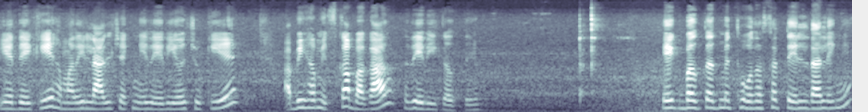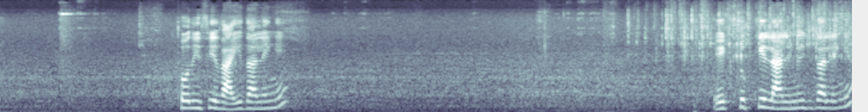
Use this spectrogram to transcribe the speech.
ये देखिए, हमारी लाल चटनी रेडी हो चुकी है। अभी हम इसका बघार रेडी करते हैं। एक बर्तन में थोड़ा सा तेल डालेंगे। थोड़ी सी राई डालेंगे। एक सूखी लाल मिर्च डालेंगे।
